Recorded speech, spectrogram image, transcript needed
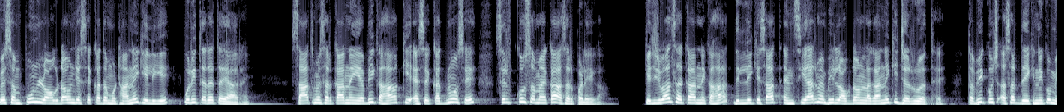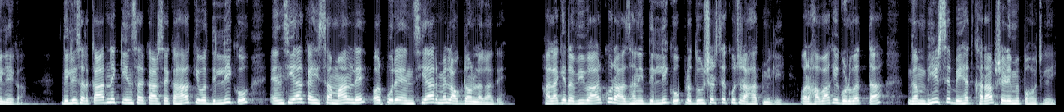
वे संपूर्ण लॉकडाउन जैसे कदम उठाने के लिए पूरी तरह तैयार हैं। साथ में सरकार ने यह भी कहा कि ऐसे कदमों से सिर्फ़ कुछ समय का असर पड़ेगा। केजरीवाल सरकार ने कहा, दिल्ली के साथ एनसीआर में भी लॉकडाउन लगाने की ज़रूरत है, तभी कुछ असर देखने को मिलेगा। दिल्ली सरकार ने केंद्र सरकार से कहा कि वह दिल्ली को एनसीआर का हिस्सा मान ले और पूरे एनसीआर में लॉकडाउन लगा दे। हालाँकि रविवार को राजधानी दिल्ली को प्रदूषण से कुछ राहत मिली और हवा की गुणवत्ता गंभीर से बेहद खराब श्रेणी में पहुँच गई।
